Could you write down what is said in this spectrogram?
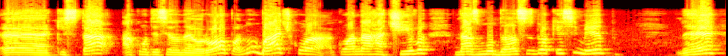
é, que está acontecendo na Europa não bate com a, com a narrativa das mudanças do aquecimento, né?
